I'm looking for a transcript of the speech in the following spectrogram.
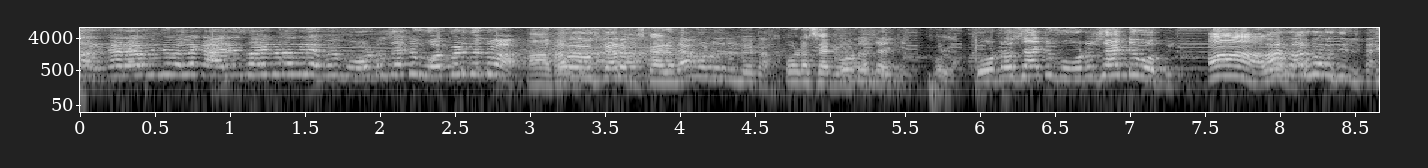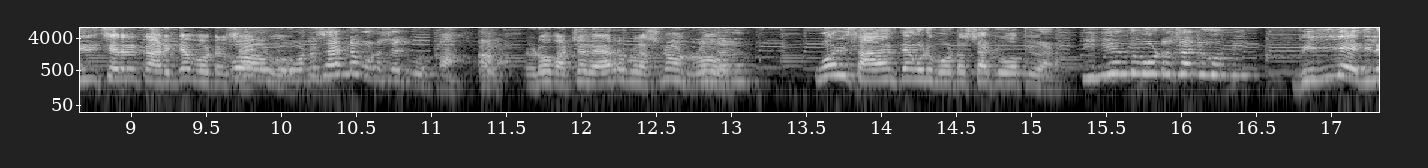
സർക്കാർ വല്ല കാര്യം ഫോട്ടോസ്റ്റാറ്റ് കോപ്പി എടുത്തിട്ട് വാ. ആ, സാറേ, നമസ്കാരം. നമസ്കാരം. ഞാൻ കൊണ്ടുവരുന്നുണ്ട് കേട്ടോ. ഫോട്ടോസ്റ്റാറ്റ് ഫോട്ടോസ്റ്റാറ്റ് കൊള്ളാം. Photostat photostat copy. ആ ആ, സാർ പറഞ്ഞില്ല. തിരിച്ചറിയൽ കാർഡിന്റെ ഫോട്ടോസ്റ്റാറ്റ് ഫോട്ടോസ്റ്റാറ്റിന്റെ ഫോട്ടോസ്റ്റാറ്റ് കോപ്പി. ആ കൊള്ളാം. എടോ പക്ഷെ വേറൊരു പ്രശ്നമുണ്ടോ? എന്താണ്? ഒരു സാധനത്തെ കൂടി ഫോട്ടോസ്റ്റാറ്റ് കോപ്പി വേണം. ഇനി എന്ത് ഫോട്ടോസ്റ്റാറ്റ് കോപ്പി? വില്ലേജിൽ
